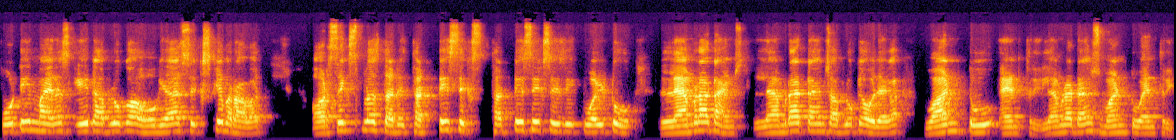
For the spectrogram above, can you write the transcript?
14 minus 8 aap log ka ho gaya 6 ke barabar और six plus thirty six thirty six is equal to lambda times lambda times आप लोग क्या हो जाएगा? One two and three lambda times one two and three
